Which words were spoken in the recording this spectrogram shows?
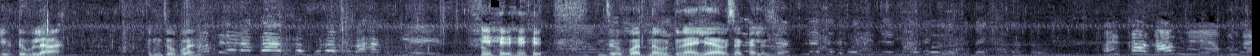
युट्यूबला. तुमचं पण. झोपात न उठून आली आहो सकाळच बा जाम दे आपण काय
